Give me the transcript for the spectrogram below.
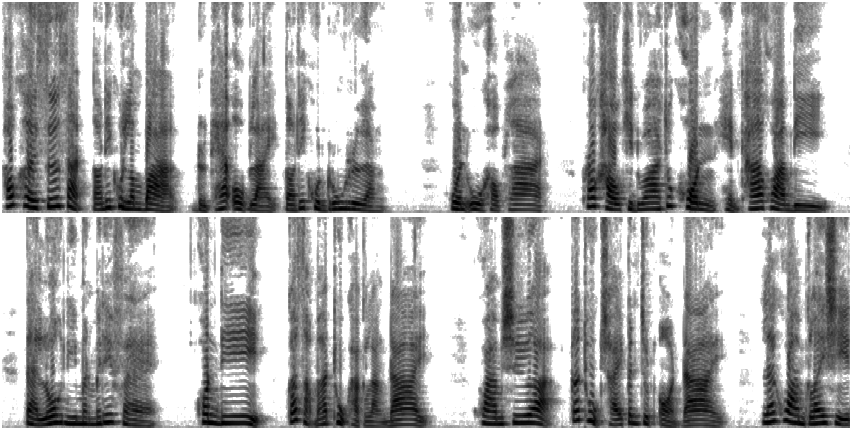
เขาเคยซื้อสัตว์ตอนที่คุณลำบาก หรือแค่โอบไหล่ตอนที่คุณรุ่งเรือง กวนอูเขาพลาด เพราะเขาคิดว่าทุกคนเห็นค่าความดี แต่โลกนี้มันไม่ได้แฟร์ คนดีก็สามารถถูกหักหลังได้ ความเชื่อก็ถูกใช้เป็นจุดอ่อนได้ และความใกล้ชิด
